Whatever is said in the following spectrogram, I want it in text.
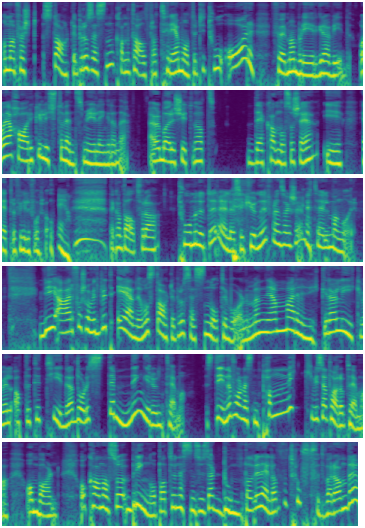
Når man først starter prosessen, kan det ta alt fra tre måneder til to år før man blir gravid, og jeg har ikke lyst til å vente så mye lenger enn det. Jeg vil bare skyte inn at det kan også skje i heterofile forhold. Ja. Det kan ta alt fra to minutter, eller sekunder for den saks skyld, til mange år. Vi er for så vidt blitt enige om å starte prosessen nå til våren, men jeg merker allikevel at det til tider er dårlig stemning rundt temaet. Stine får nesten panikk hvis jeg tar opp temaet om barn, og kan altså bringe opp at hun nesten syns det er dumt at vi i det hele tatt har truffet hverandre,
